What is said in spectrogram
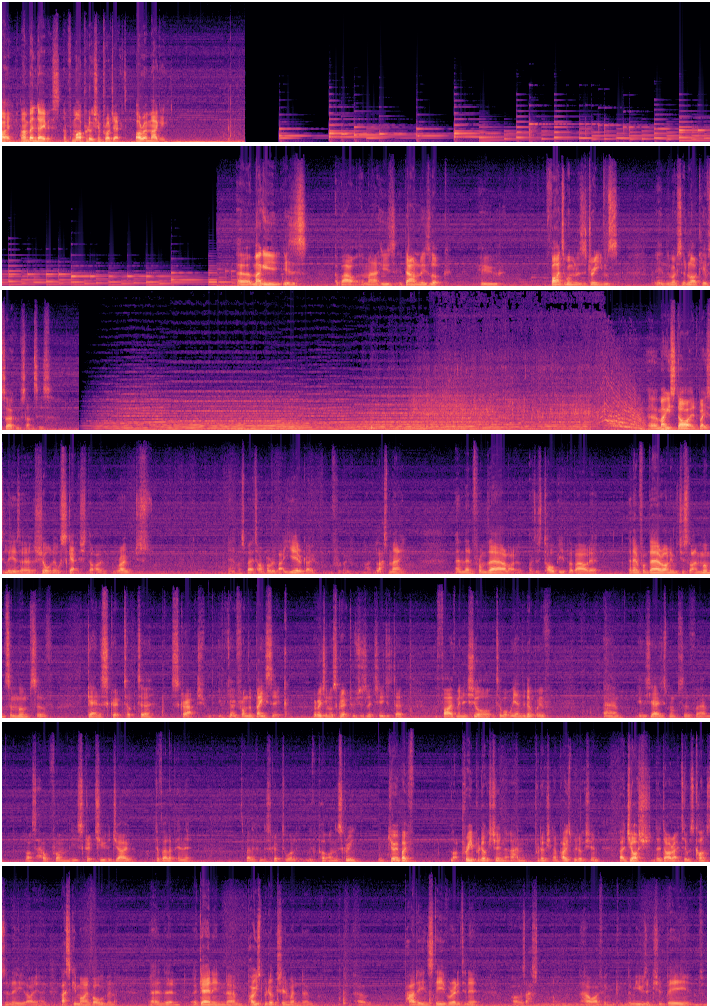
Hi, I'm Ben Davis, and for my production project, wrote Maggie. Uh, Maggie is about a man who's down on his luck, who finds a woman of his dreams in the most unlikely of circumstances. Uh, Maggie started basically as a short little sketch that I wrote just in my spare time, probably about a year ago, like last May. And then from there, like I just told people about it, and then from there on, it was just like months and months of getting a script up to scratch. You go from the basic original script, which was literally just a, five minute short, to what we ended up with. Um, it was yeah, just months of um, lots of help from the script tutor Joe, developing it, developing the script to what we could put on the screen. During both like pre-production and production and post-production, uh, Josh, the director, was constantly like you know, asking my involvement, and then again in um, post-production when um, uh, Paddy and Steve were editing it, I was asked how I think the music should be and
